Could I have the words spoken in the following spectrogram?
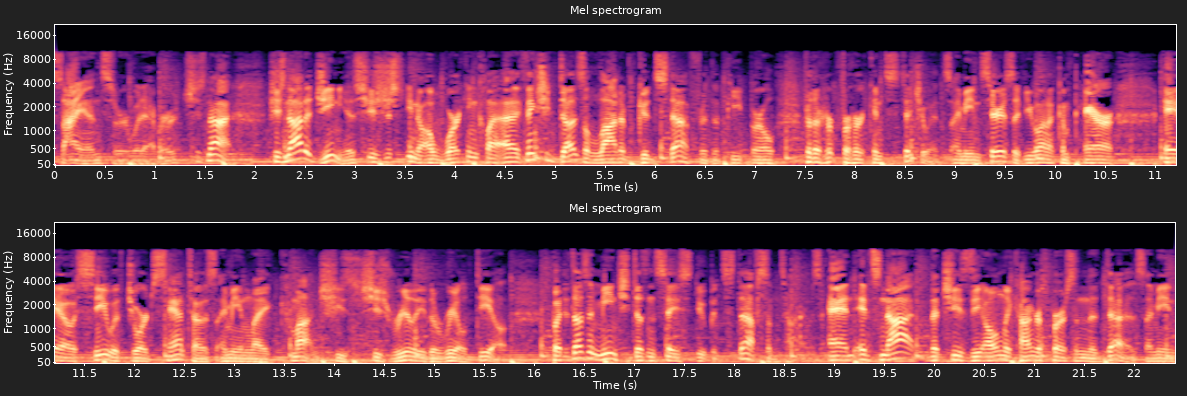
science or whatever. She's not. She's not a genius. She's just, you know, a working class. I think she does a lot of good stuff for the people, for the, for her constituents. I mean, seriously, if you want to compare AOC with George Santos, I mean, like, come on, she's, she's really the real deal but it doesn't mean she doesn't say stupid stuff sometimes. And it's not that she's the only congressperson that does. I mean,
